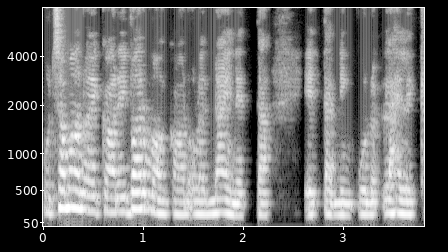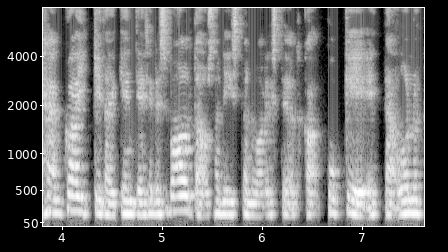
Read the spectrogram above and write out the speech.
Mutta samaan aikaan ei varmaankaan ole näin, että, että niin kuin lähellekään kaikki, tai kenties edes valtaosa niistä nuorista, jotka kokee, että on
